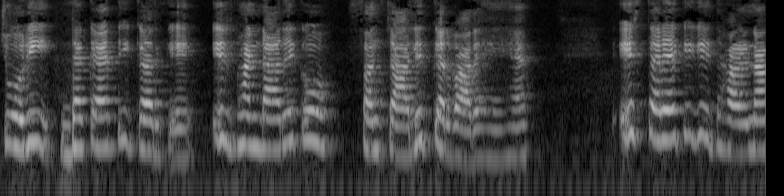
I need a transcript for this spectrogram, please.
चोरी, डकैती करके इस भंडारे को संचालित करवा रहे हैं। इस तरह की धारणा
